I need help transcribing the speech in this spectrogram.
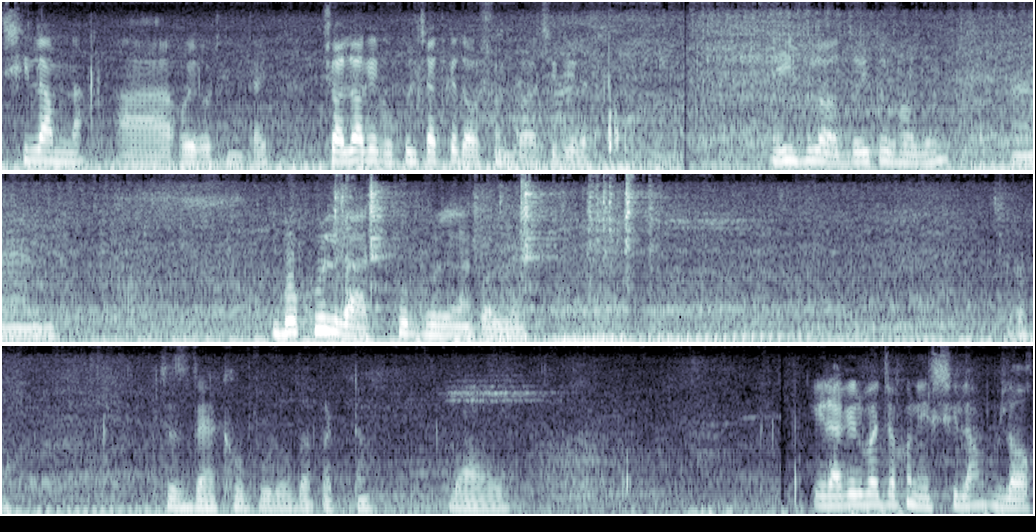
ছিলাম না হয়ে ওঠেনি, তাই। চলো আগে গোকুল চাঁদকে দর্শন করাচ্ছি দিলে এই হলো অদ্বৈত ভবন বকুল গাছ, খুব ভুল না করলে। জাস্ট দেখো পুরো ব্যাপারটা। ওয়াও এর আগের বার যখন এসেছিলাম ব্লগ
